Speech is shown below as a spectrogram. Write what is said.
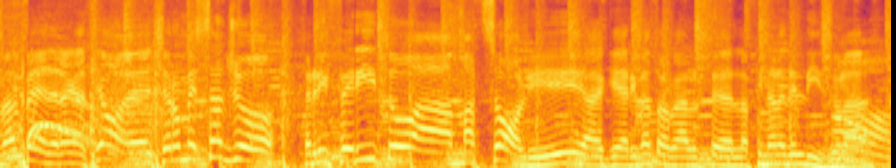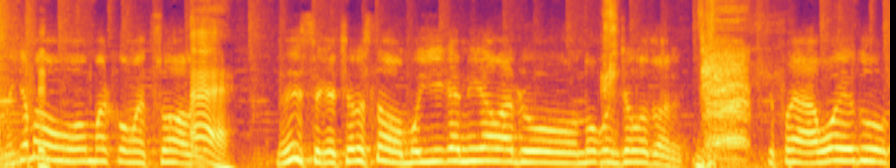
Va bene, ragazzi. Oh, eh, c'era un messaggio riferito a Mazzoli, eh, che è arrivato al- alla finale dell'isola. No, mi chiamavo Marco Mazzoli. Eh. Mi disse che c'era stato un moglie canni cavato no congelatore. che fai, la vuoi tu?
